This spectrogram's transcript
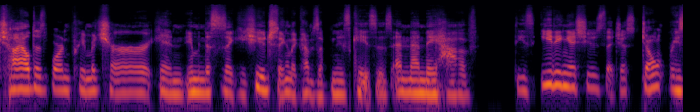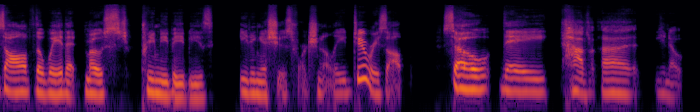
child is born premature and I mean this is like a huge thing that comes up in these cases and then they have these eating issues that just don't resolve the way that most preemie babies eating issues fortunately do resolve. So they have a, you know,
